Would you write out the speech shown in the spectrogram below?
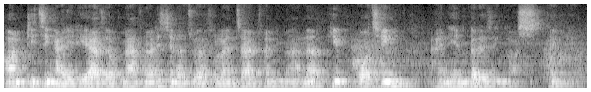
on teaching ideas of mathematics in a joyful and child-friendly manner. Keep watching and encouraging us. Thank you.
